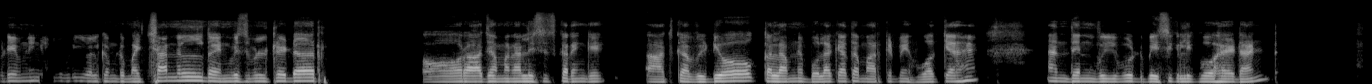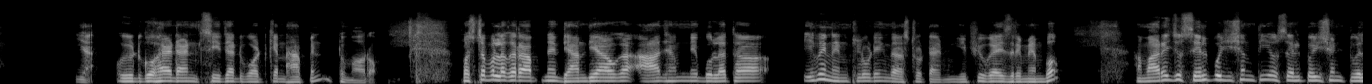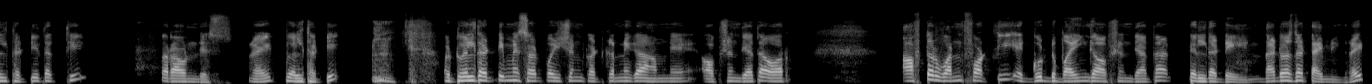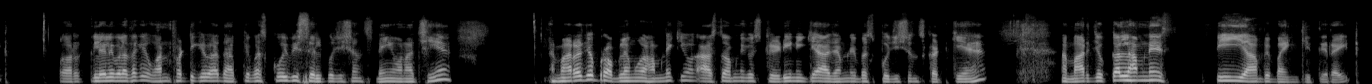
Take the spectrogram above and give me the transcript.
Good evening everybody welcome to my channel the invisible trader और आज हम analysis करेंगे आज का वीडियो कल हमने बोला क्या था मार्केट में हुआ क्या है? And then we would basically go ahead and या we would go ahead and see that what can happen tomorrow first of all अगर आपने ध्यान दिया होगा, आज हमने बोला था even including the astro timing if you guys remember हमारे जो सेल पोजीशन थी, वो सेल पोजीशन 1230 तक थी। अराउंड दिस राइट 1230 और 1230 में शॉर्ट पोजिशन कट करने का हमने ऑप्शन दिया था और आफ्टर 140 एक गुड बाइंग का ऑप्शन दिया था till the day that was the timing right और क्लियरली बोला था कि 140 के बाद आपके पास कोई भी सेल पोजीशंस नहीं होना चाहिए। हमारा जो प्रॉब्लम हुआ, हमने क्यों, आज तो हमने कुछ ट्रेड ही नहीं किया, आज हमने बस पोजीशंस कट किए हैं। हमारे जो, कल हमने पी यहाँ पे बाइंग की थी राइट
